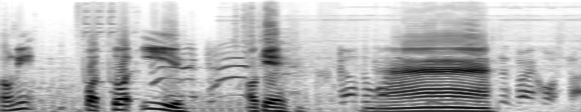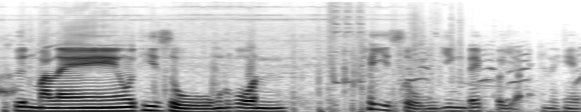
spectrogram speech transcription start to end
ตรงนี้กดตัว E โอเค Delta 1อ่าขึ้นมาแล้วที่สูงทุกคนที่สูงยิ่งได้เปรียบนะครับ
